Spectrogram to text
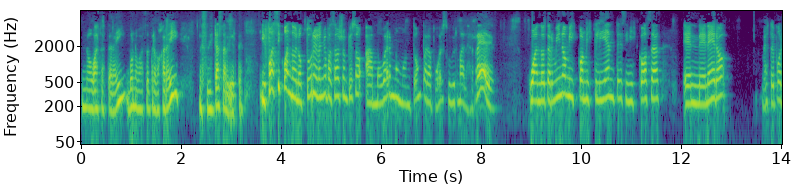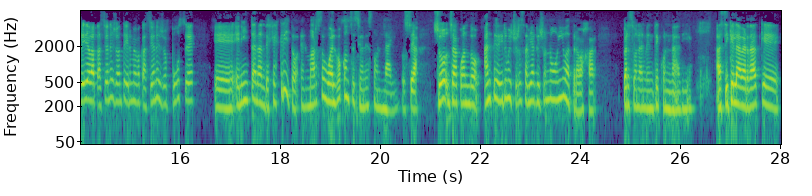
No vas a estar ahí, vos no vas a trabajar ahí, necesitas abrirte. Y fue así cuando en octubre del año pasado yo empiezo a moverme un montón para poder subirme a las redes. Cuando termino mis, con mis clientes y mis cosas en enero, me estoy por ir de vacaciones, yo antes de irme de vacaciones, yo puse eh, en Instagram, dejé escrito, en marzo vuelvo con sesiones online. O sea, yo ya cuando, antes de irme, yo ya sabía que yo no iba a trabajar personalmente con nadie. Así que la verdad que,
